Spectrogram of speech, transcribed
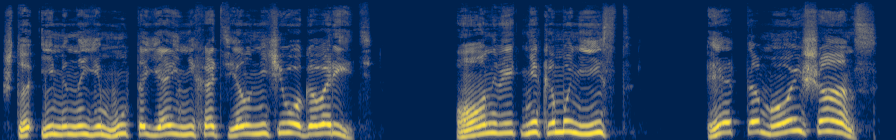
что именно ему-то я и не хотел ничего говорить. Он ведь не коммунист. Это мой шанс.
